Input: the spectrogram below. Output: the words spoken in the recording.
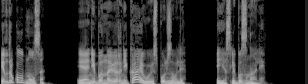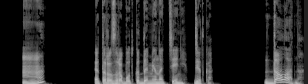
и вдруг улыбнулся. «И они бы наверняка его использовали» если бы знали. «М-м?» Это разработка домена тени, детка. Да ладно?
